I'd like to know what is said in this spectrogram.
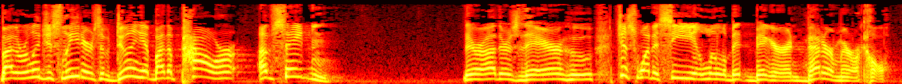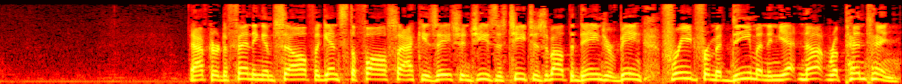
by the religious leaders of doing it by the power of Satan. There are others there who just want to see a little bit bigger and better miracle. After defending himself against the false accusation, Jesus teaches about the danger of being freed from a demon and yet not repenting.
